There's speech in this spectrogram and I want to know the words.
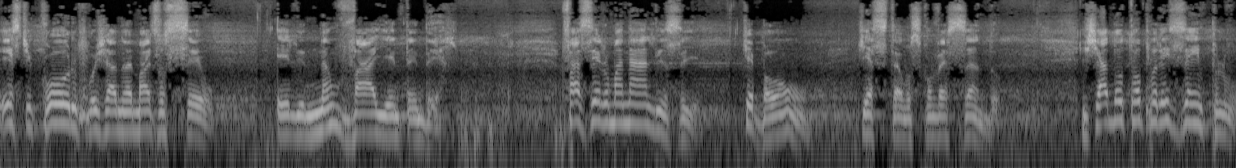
este corpo já não é mais o seu, ele não vai entender. Fazer uma análise, que bom que estamos conversando. Já notou, por exemplo,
